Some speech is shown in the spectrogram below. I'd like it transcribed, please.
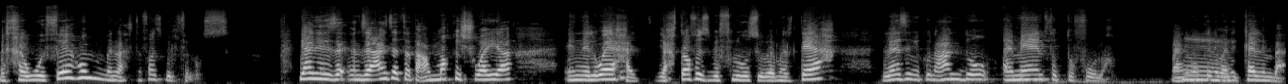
مخوفاهم من الاحتفاظ بالفلوس. يعني اذا عايزة تتعمقي شوية إن الواحد يحتفظ بفلوس ويبقى مرتاح لازم يكون عنده أمان في الطفولة. يعني ممكن مم. نبقى نتكلم بقى.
